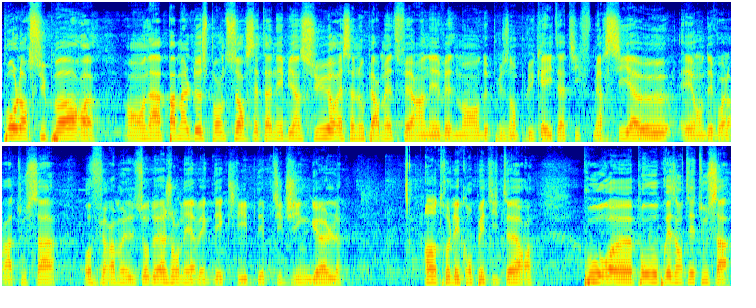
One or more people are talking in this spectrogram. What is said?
pour leur support. On a pas mal de sponsors cette année, bien sûr, et ça nous permet de faire un événement de plus en plus qualitatif. Merci à eux, et on dévoilera tout ça au fur et à mesure de la journée avec des clips, des petits jingles entre les compétiteurs pour, euh, pour vous présenter tout ça.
